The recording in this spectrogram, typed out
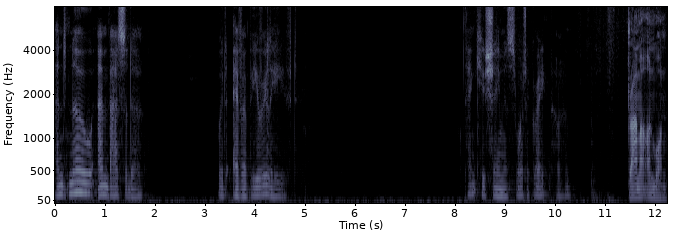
and no ambassador would ever be relieved. Thank you, Seamus. What a great poem. Drama on One.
